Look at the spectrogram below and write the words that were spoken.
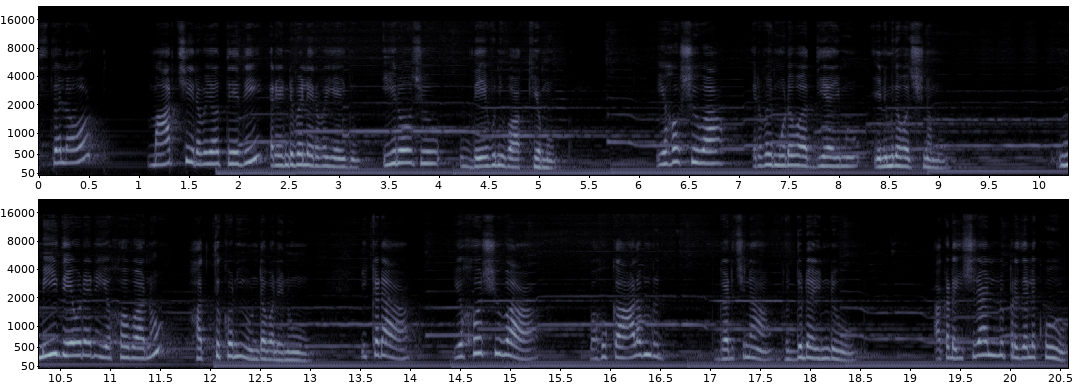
స్తలాడ్ మార్చి ఇరవయో తేదీ రెండు వేల ఇరవై ఐదు. ఈరోజు దేవుని వాక్యము. యహోశివ ఇరవై మూడవ అధ్యాయము ఎనిమిదవ వచనము. మీ దేవుడైన యహోవాను హత్తుకొని ఉండవలెను. ఇక్కడ యహోశివ బహుకాలం వృ- గడిచిన వృద్ధుడైండు. అక్కడ ఇస్రాయేలు ప్రజలకు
